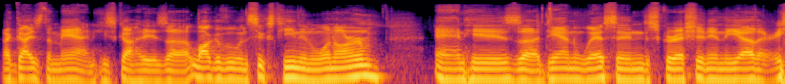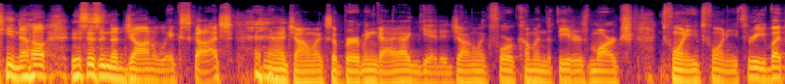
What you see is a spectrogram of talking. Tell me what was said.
that guy's the man. He's got his uh, Lagavulin 16 in one arm and his uh, Dan Wesson discretion in the other. You know, this isn't a John Wick Scotch. yeah, John Wick's a bourbon guy. I get it. John Wick 4 coming to theaters March 2023. But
